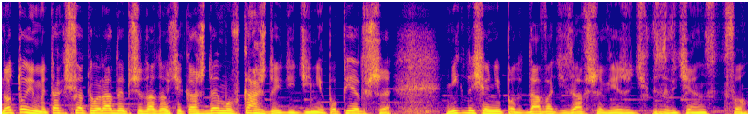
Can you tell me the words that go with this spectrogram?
Notujmy, tak światło rady przydadzą się każdemu w każdej dziedzinie. Po pierwsze, nigdy się nie poddawać i zawsze wierzyć w zwycięstwo.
